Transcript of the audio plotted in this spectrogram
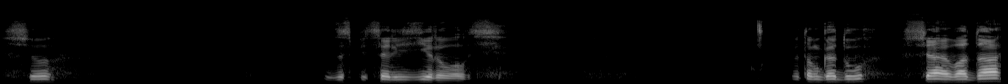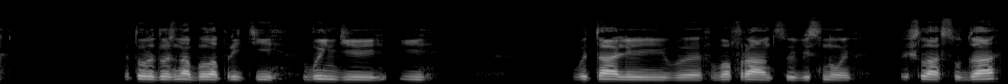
Все заспециализировалось. В этом году вся вода, которая должна была прийти в Индию и в Италию, и в, во Францию весной, пришла сюда.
